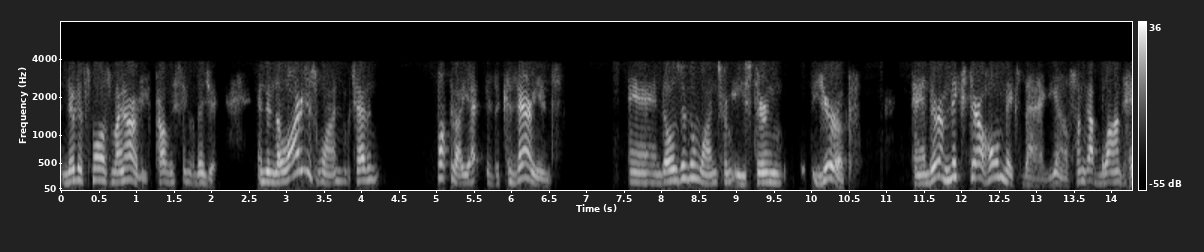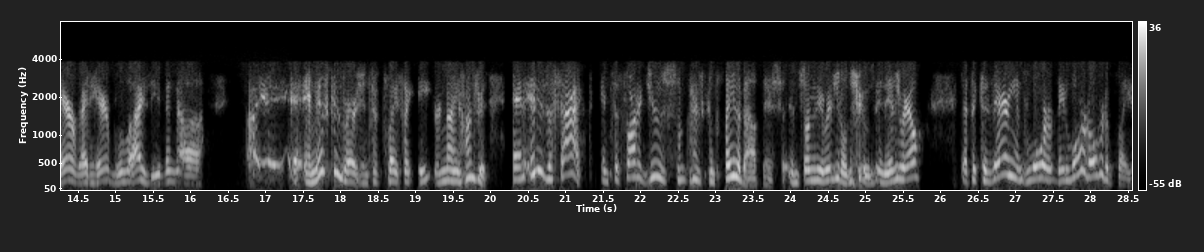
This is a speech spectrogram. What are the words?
and they're the smallest minority, probably single digit. And then the largest one, which I haven't talked about yet, is the Khazarians. And those are the ones from Eastern Europe and they're a mixed, they're a whole mixed bag. You know, some got blonde hair, red hair, blue eyes, even. Uh, and this conversion took place like eight or nine hundred, and it is a fact. And Sephardic Jews sometimes complain about this, and some of the original Jews in Israel, that the Khazarians lord they lord over the place.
